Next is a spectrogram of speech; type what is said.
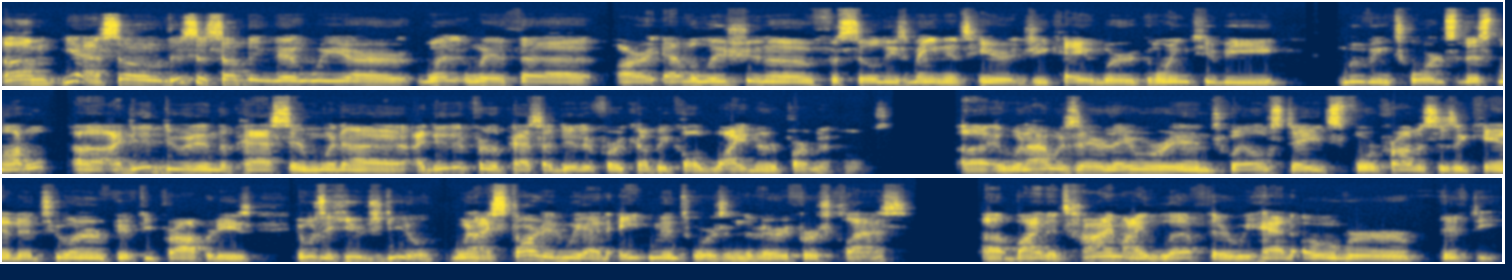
Um, yeah, so this is something that we are with uh, our evolution of facilities maintenance here at GK. We're going to be moving towards this model. Uh, I did do it in the past, and when I, I did it for the past, I did it for a company called Weidner Apartment Homes. Uh, and when I was there, they were in 12 states, four provinces in Canada, 250 properties. It was a huge deal. When I started, we had eight mentors in the very first class. Uh, by the time I left there, we had over 50.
